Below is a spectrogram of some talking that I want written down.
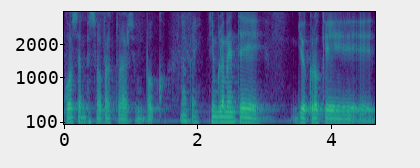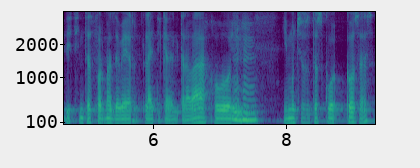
cosa empezó a fracturarse un poco. Simplemente yo creo que eh, distintas formas de ver la ética del trabajo y, muchas otras cosas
